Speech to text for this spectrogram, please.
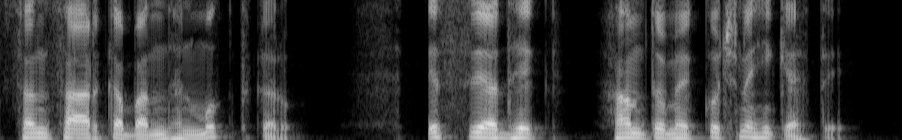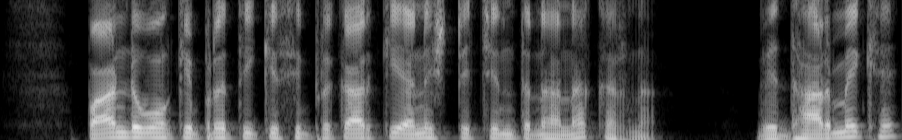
संसार का बंधन मुक्त करो। इससे अधिक हम तुम्हें कुछ नहीं कहते। पांडवों के प्रति किसी प्रकार की अनिष्ट चिंतना न करना। वे धार्मिक हैं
